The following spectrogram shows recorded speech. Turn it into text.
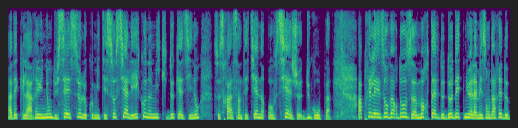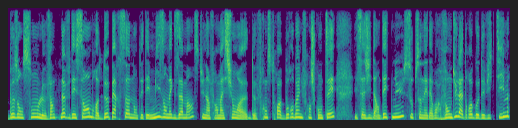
avec la réunion du CSE, le comité social et économique de Casino. Ce sera à Saint-Étienne au siège du groupe. Après les overdoses mortelles de deux détenus à la maison d'arrêt de Besançon le 29 décembre, deux personnes ont été mises en examen. C'est une information euh, de France 3 Bourgogne-Franche-Comté. Il s'agit d'un détenu soupçonné d'avoir vendu la drogue aux deux victimes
